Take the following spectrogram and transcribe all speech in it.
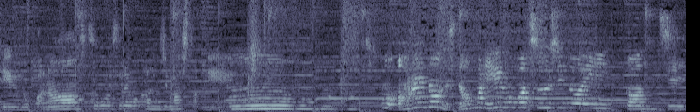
ていうのかな。すごいそれを感じましたね。うん。あれなんですね。あんまり英語が通じない感じ。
